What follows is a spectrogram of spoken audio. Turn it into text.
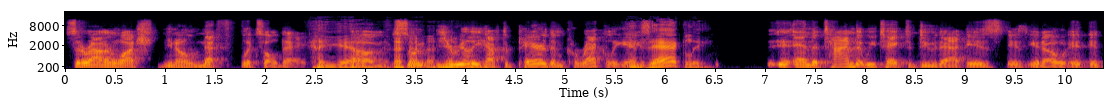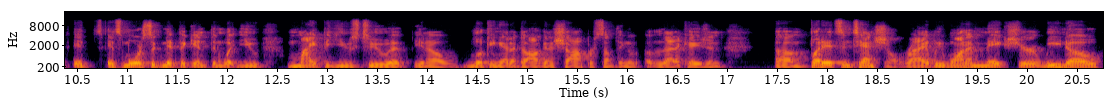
sit around and watch, you know, Netflix all day. yeah. Um, so you really have to pair them correctly. And, exactly and the time that we take to do that is is you know it, it it's it's more significant than what you might be used to at you know looking at a dog in a shop or something of, of that occasion um, but it's intentional right? We want to make sure we know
